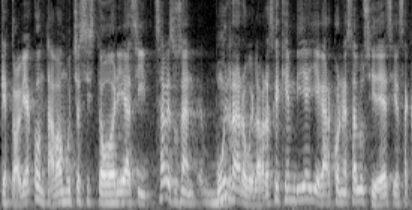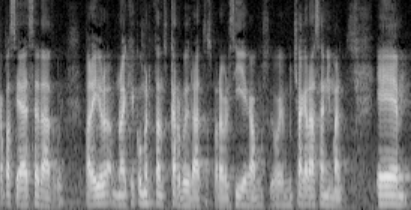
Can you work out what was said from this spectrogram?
que todavía contaba muchas historias y, ¿sabes? O sea, muy raro, güey. La verdad es que qué envidia llegar con esa lucidez y esa capacidad de esa edad, güey. Para ello no hay que comer tantos carbohidratos para ver si llegamos, güey, mucha grasa animal. Eh,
